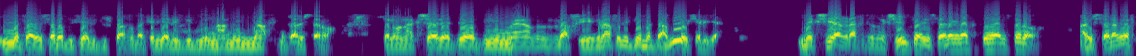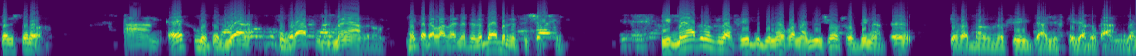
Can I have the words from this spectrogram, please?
με το αριστερό του χέρι τους σπάσαν τα χέρια δική του να μην μάθει με το αριστερό. Θέλω να ξέρετε ότι η μέανδρο γραφή γράφεται και με τα δύο χέρια. Δεξιά γράφει το δεξί και αριστερά γράφει το αριστερό. Αριστερά γράφει το αριστερό. Αν έχουμε παιδιά που γράφουν μέανδρο, δεν καταλαβαίνετε, δεν μπορεί να μπερδευτείς έτσι. Η μέανδρο γραφή που την έχω αναλύσει όσο δύναται και θα μας δοθεί και άλλη ευκαιρία να το κάνουμε,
